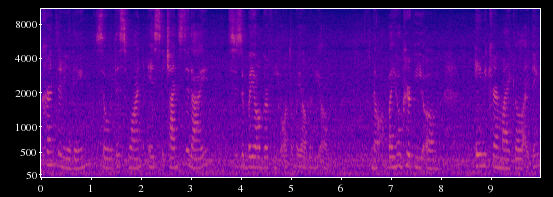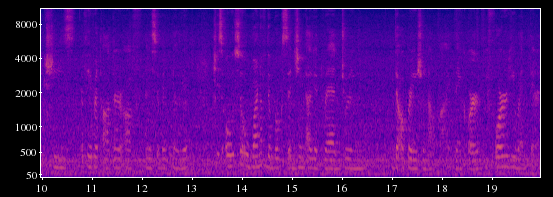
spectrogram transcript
currently reading. So this one is A Chance to Die. This is a biography, autobiography of, no, biography of Amy Carmichael. I think she's the favorite author of Elisabeth Elliot. She's also one of the books that Jim Elliot read during the Operation I think, or before he went there.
